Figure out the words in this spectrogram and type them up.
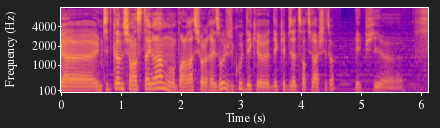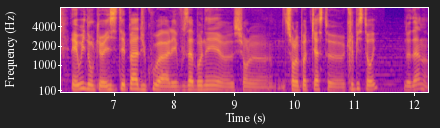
euh, une petite com sur Instagram, on en parlera sur le réseau, du coup, dès que, dès que l'épisode sortira chez toi. Et puis. euh, Et oui, donc euh, n'hésitez pas du coup à aller vous abonner euh, sur, le, sur le podcast euh, Creepy Story de Dan.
